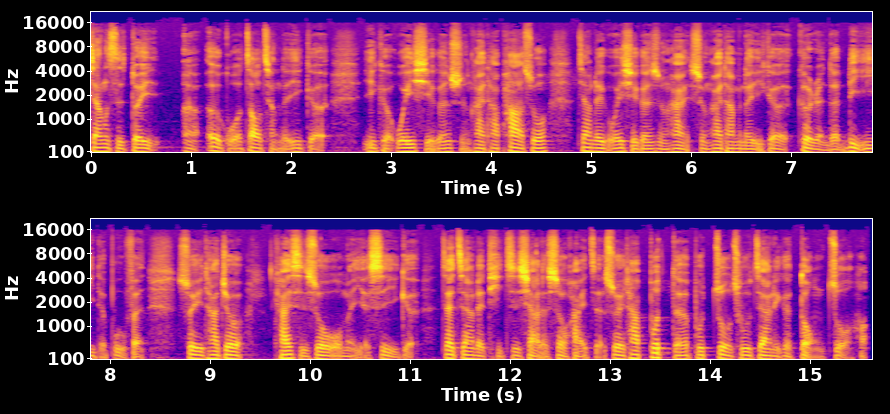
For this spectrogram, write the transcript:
这样子对呃俄国造成的一个一个威胁跟损害，他怕说这样的一个威胁跟损害损害他们的一个个人的利益的部分，所以他就开始说我们也是一个在这样的体制下的受害者，所以他不得不做出这样的一个动作哈。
